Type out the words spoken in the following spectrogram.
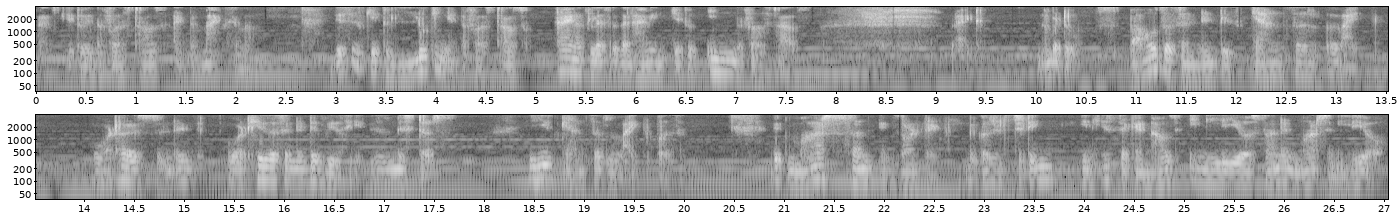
That's Ketu in the first house at the maximum. This is Ketu looking at the first house, kind of lesser than having Ketu in the first house. Right. Number two, spouse ascendant is Cancer like. What her ascendant, what his ascendant is, we'll see. This is Mister's. He is Cancer like person. With Mars Sun exalted because it's sitting in his second house in Leo Sun and Mars in Leo.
